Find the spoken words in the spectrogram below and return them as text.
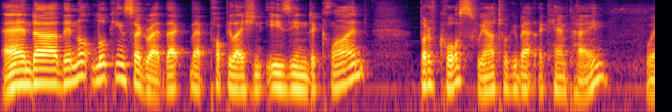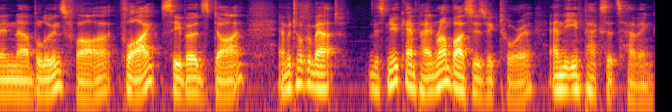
and uh, they're not looking so great. That that population is in decline. But of course, we are talking about a campaign when uh, balloons fly, fly, seabirds die, and we're talking about this new campaign run by Zoos Victoria and the impacts it's having.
